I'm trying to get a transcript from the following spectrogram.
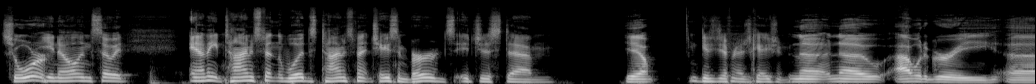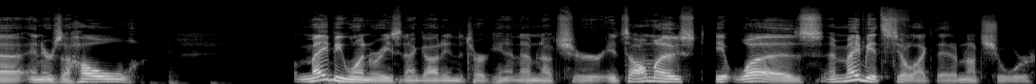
Sure. You know, and so it, and I think time spent in the woods, time spent chasing birds, it just um yeah. gives you different education. No, no, I would agree. Uh, and there's a whole, maybe one reason I got into turkey hunting. I'm not sure. It's almost, it was, and maybe it's still like that. I'm not sure.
